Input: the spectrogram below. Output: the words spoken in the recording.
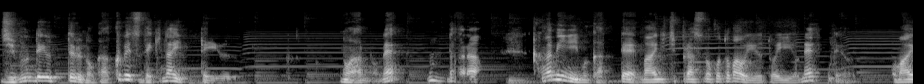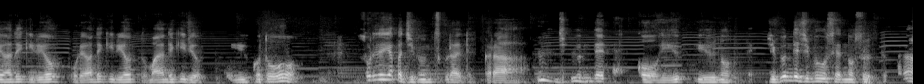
自分で言ってるのか、区別できないっていうのがあるのね。うんだから、鏡に向かって毎日プラスの言葉を言うといいよねって、お前はできるよ、俺はできるよ、お前はできるよということを、それでやっぱ自分作られてるから、うん自分でこう言う言うのって、自分で自分を洗脳するっていうのかな、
